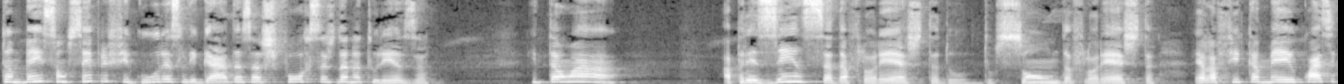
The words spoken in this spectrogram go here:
também são sempre figuras ligadas às forças da natureza. Então, a, a presença da floresta, do, do som da floresta, ela fica meio quase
